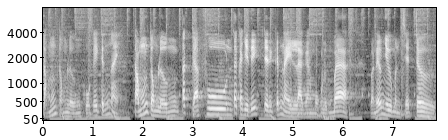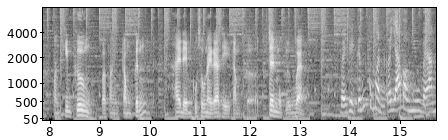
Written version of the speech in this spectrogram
tổng trọng lượng của cái kính này. Tổng trọng lượng tất cả full tất cả chi tiết trên kính này là gần một lượng ba. Và nếu như mình sẽ trừ phần kim cương và phần trồng kính hai đệm cao su này ra thì tầm cỡ trên một lượng vàng. Vậy thì kính của mình có giá bao nhiêu vậy anh?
